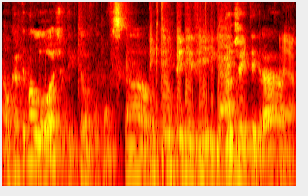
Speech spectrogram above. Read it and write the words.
Ah, o cara tem uma loja, tem que ter um cupom fiscal, Tem que ter um PDV ligado. já integrar. É.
